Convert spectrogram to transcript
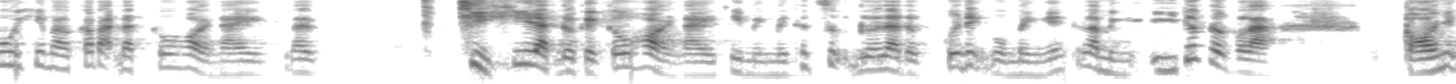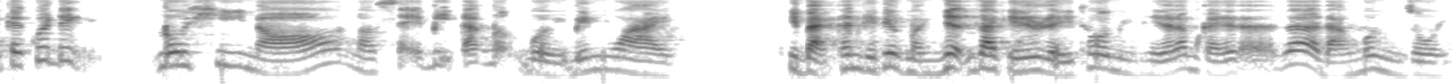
vui khi mà các bạn đặt câu hỏi này, là chỉ khi đặt được cái câu hỏi này thì mình mới thực sự đưa ra được quyết định của mình ấy. Tức là mình ý thức được là có những cái quyết định đôi khi nó nó sẽ bị tác động bởi bên ngoài, thì bản thân cái việc mà nhận ra cái điều đấy thôi mình thấy là một cái đã rất là đáng mừng rồi.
